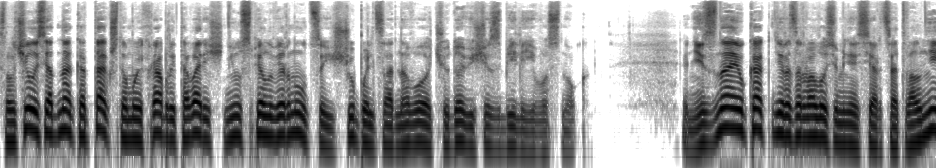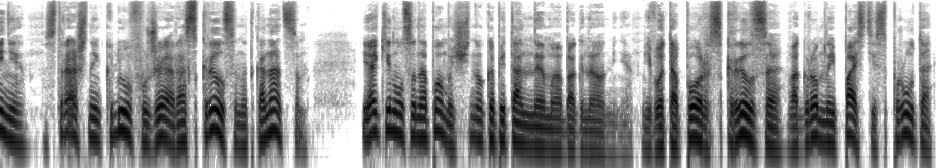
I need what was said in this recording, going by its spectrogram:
Случилось, однако, так, что мой храбрый товарищ не успел вернуться, и щупальца одного чудовища сбили его с ног. Не знаю, как не разорвалось у меня сердце от волнения. Страшный клюв уже раскрылся над канадцем. Я кинулся на помощь, но капитан Немо обогнал меня. Его топор скрылся в огромной пасти спрута.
